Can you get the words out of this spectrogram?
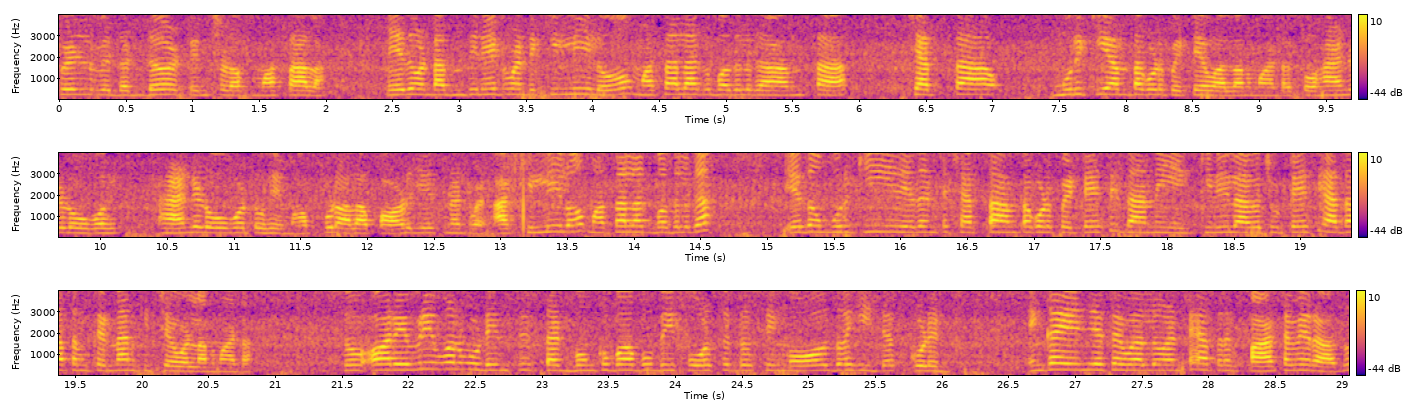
filled with the dirt instead of masala లేదు అంటే అతను తినేటువంటి కిల్లీలో మసాలాకు బదులుగా అంతా చెత్త మురికి అంతా కూడా పెట్టేవాళ్ళు అనమాట so handed over handed over to him అప్పుడు అలా పాడు చేసినటువంటి ఆ కిల్లీలో మసాలాకు బదులుగా ఏదో మురికి లేదంటే చెత్త అంతా కూడా పెట్టేసి దాన్ని కిలీలాగా చుట్టేసి అది అతనికి తినడానికి ఇచ్చేవాళ్ళు అనమాట so or everyone would insist that Bonku Babu be forced to sing although he just couldn't ఇంకా ఏం చేసేవాళ్ళు అంటే అతనికి పాడటమే రాదు.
